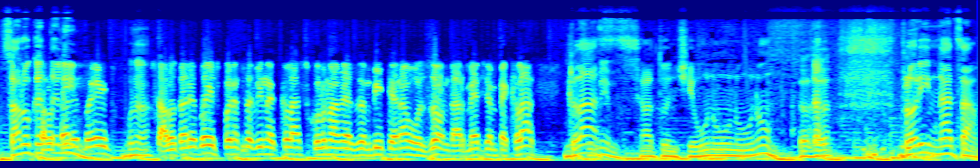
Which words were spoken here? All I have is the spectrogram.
Salut, Salutare Cătălin! băieți. Bună! Salutare băieți, până să vină clas cu luna mea zâmbit era Ozon, dar mergem pe clas. Clas, Mulțumim. atunci 111. Da. Florin, Nața,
